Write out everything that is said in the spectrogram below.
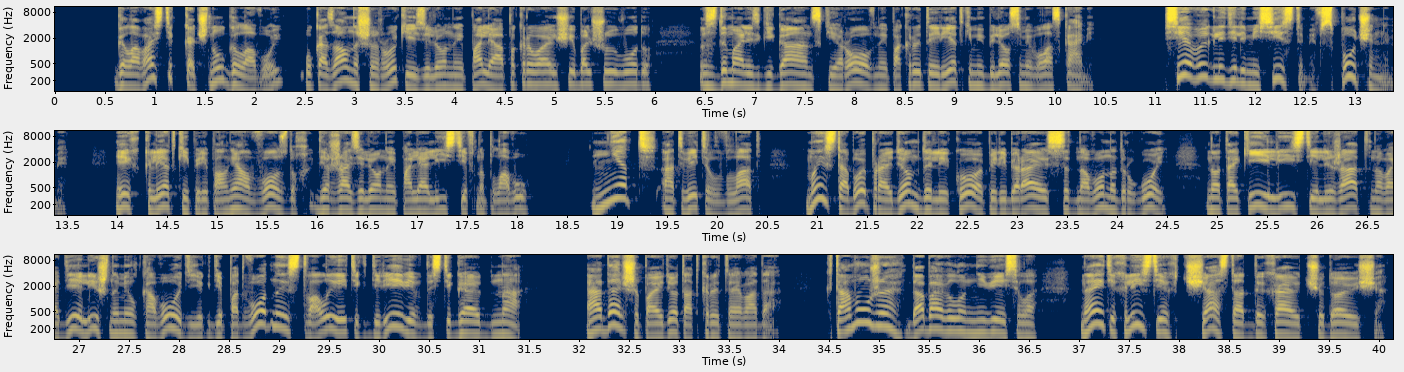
Головастик качнул головой, указал на широкие зеленые поля, покрывающие большую воду. Вздымались гигантские, ровные, покрытые редкими белесыми волосками. Все выглядели мясистыми, вспученными. Их клетки переполнял воздух, держа зеленые поля листьев на плаву. «Нет», — ответил Влад, — мы с тобой пройдем далеко, перебираясь с одного на другой, но такие листья лежат на воде лишь на мелководье, где подводные стволы этих деревьев достигают дна, а дальше пойдет открытая вода. К тому же, — добавил он невесело, — на этих листьях часто отдыхают чудовища.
